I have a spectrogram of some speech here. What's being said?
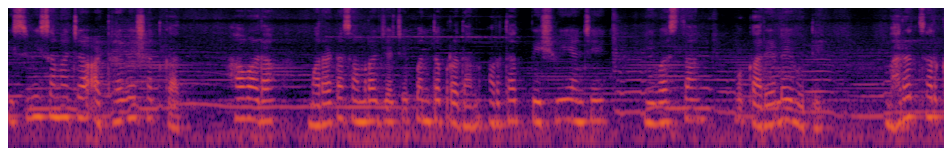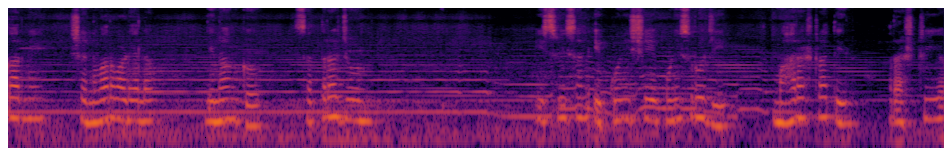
इसवी सणाच्या अठराव्या शतकात हा वाडा मराठा साम्राज्याचे पंतप्रधान अर्थात पेशवे यांचे निवासस्थान व कार्यालय होते. भारत सरकारने शनिवारवाड्याला दिनांक सतरा जून इसवी सन एकोणीसशे एकोणीस रोजी महाराष्ट्रातील राष्ट्रीय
